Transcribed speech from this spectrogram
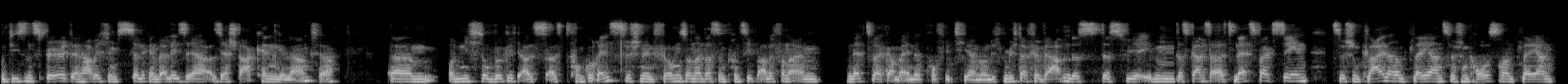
Und diesen Spirit, den habe ich im Silicon Valley sehr, sehr stark kennengelernt, ja. Ähm, und nicht so wirklich als, als Konkurrenz zwischen den Firmen, sondern dass im Prinzip alle von einem Netzwerk am Ende profitieren. Und ich möchte dafür werben, dass, dass wir eben das Ganze als Netzwerk sehen, zwischen kleineren Playern, zwischen größeren Playern,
